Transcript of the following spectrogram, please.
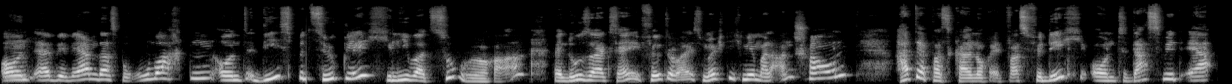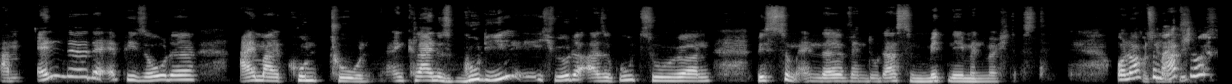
Und mhm. äh, wir werden das beobachten. Und diesbezüglich, lieber Zuhörer, wenn du sagst, hey, Filterize möchte ich mir mal anschauen, hat der Pascal noch etwas für dich. Und das wird er am Ende der Episode einmal kundtun. Ein kleines Goodie. Ich würde also gut zuhören bis zum Ende, wenn du das mitnehmen möchtest. Und noch und zum Abschluss.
